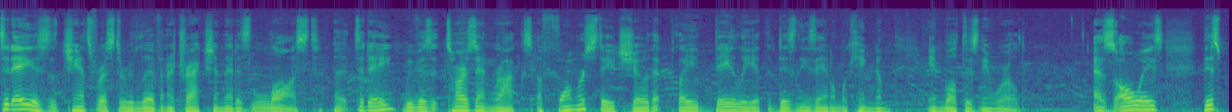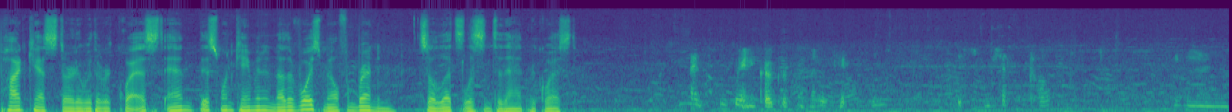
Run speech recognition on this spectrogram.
Today is a chance for us to relive an attraction that is lost. Uh, today, we visit Tarzan Rocks, a former stage show that played daily at the Disney's Animal Kingdom in Walt Disney World. As always, this podcast started with a request, and this one came in another voicemail from Brendan. So let's listen to that request. Brandon Croker from. This is second call. And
